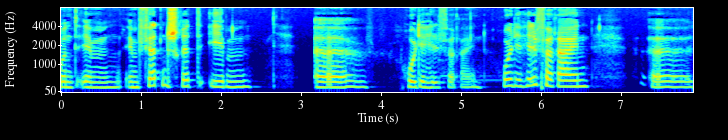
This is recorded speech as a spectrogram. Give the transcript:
Und im, im vierten Schritt eben, äh, hol dir Hilfe rein. Hol dir Hilfe rein. Äh,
